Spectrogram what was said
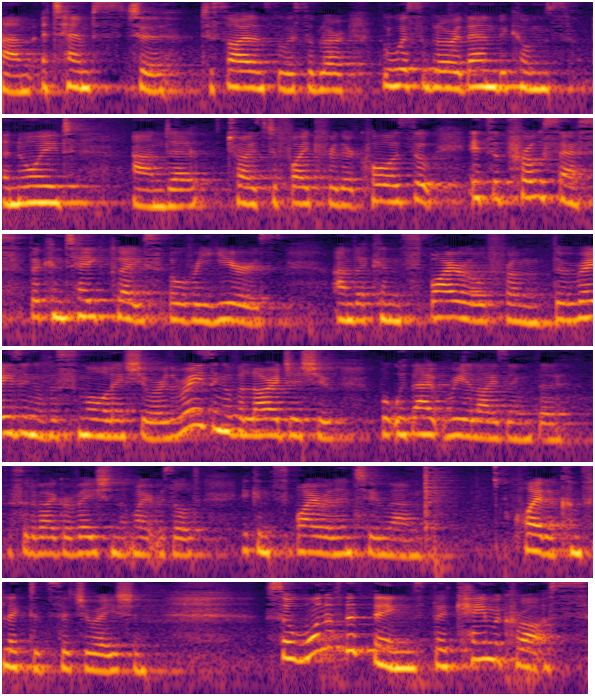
um, attempts to, to silence the whistleblower. The whistleblower then becomes annoyed and uh, tries to fight for their cause. So it's a process that can take place over years and that can spiral from the raising of a small issue or the raising of a large issue, but without realizing the, the sort of aggravation that might result, it can spiral into um, quite a conflicted situation. So, one of the things that came across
